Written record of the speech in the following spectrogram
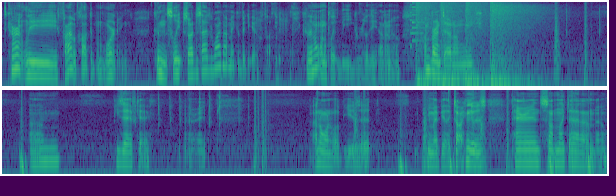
it's currently 5 o'clock in the morning couldn't sleep, so I decided why not make a video? Fuck it. Because I don't want to play League, really. I don't know. I'm burnt out on League. Um, he's AFK. Alright. I don't want to abuse it. He might be like talking to his parents, something like that. I don't know.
